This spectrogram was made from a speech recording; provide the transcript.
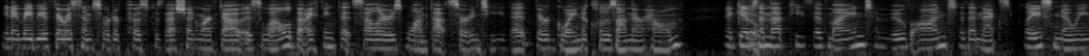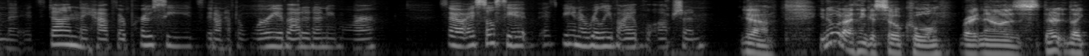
you know, maybe if there was some sort of post possession worked out as well. But I think that sellers want that certainty that they're going to close on their home. It gives Yep. them that peace of mind to move on to the next place, knowing that it's done. They have their proceeds. They don't have to worry about it anymore. So I still see it as being a really viable option. Yeah. You know what I think is so cool right now is there like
